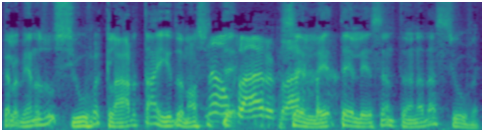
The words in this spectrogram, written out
Pelo menos o Silva, claro, tá aí do nosso Não, te... claro, claro. Tele, Tele Santana da Silva.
